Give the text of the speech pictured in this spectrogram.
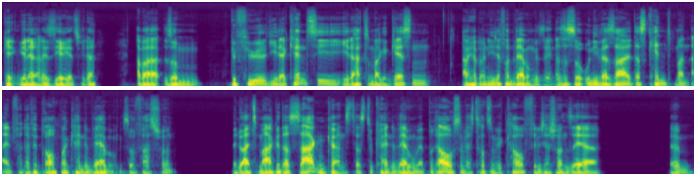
ge- generalisiere jetzt wieder, aber so im Gefühl, jeder kennt sie, jeder hat sie mal gegessen, aber ich habe noch nie davon Werbung gesehen. Das ist so universal, das kennt man einfach. Dafür braucht man keine Werbung, so fast schon. Wenn du als Marke das sagen kannst, dass du keine Werbung mehr brauchst und wirst trotzdem gekauft, finde ich das schon sehr ähm,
